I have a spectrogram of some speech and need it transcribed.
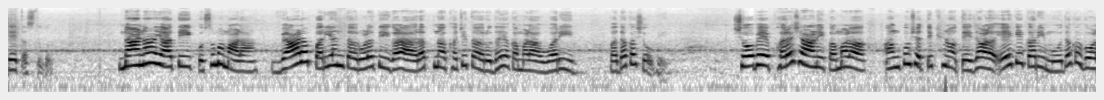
देत असतो तो. नाना याती कुसुममाळा व्याळ पर्यंत रुळती गळा रत्न खचित हृदय कमळा वरी पदक शोभे. शोभे फरश आणि कमळ अंकुश तीक्ष्ण तेजाळ एके करी मोदक गोळ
